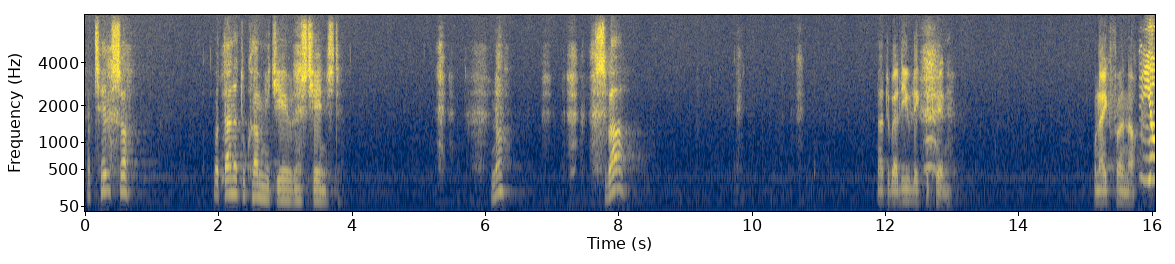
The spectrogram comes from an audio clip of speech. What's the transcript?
Fortæl så, hvordan er du kommet i djævelens tjeneste? Nå, svar. Når du alligevel ikke bekende. Hun har ikke fået nok. Jo.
